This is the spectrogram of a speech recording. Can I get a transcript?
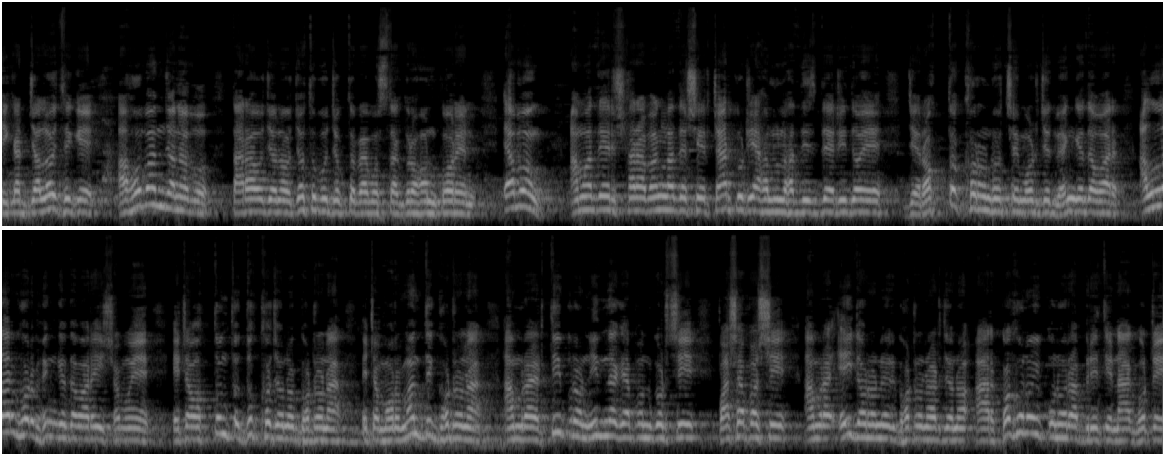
এই কার্যালয় থেকে আহ্বান জানাব, তারাও যেন যথোপযুক্ত ব্যবস্থা গ্রহণ করেন এবং আমাদের সারা বাংলাদেশের চার কোটি আহলুল হাদিসদের হৃদয়ে যে রক্তক্ষরণ হচ্ছে মসজিদ ভেঙ্গে দেওয়ার, আল্লাহর ঘর ভেঙ্গে দেওয়ার এই সময়ে এটা অত্যন্ত দুঃখজনক ঘটনা, এটা মর্মান্তিক ঘটনা। আমরা এর তীব্র নিন্দা জ্ঞাপন করছি। পাশাপাশি আমরা এই ধরনের ঘটনার জন্য আর কখনোই পুনরাবৃত্তি না ঘটে।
